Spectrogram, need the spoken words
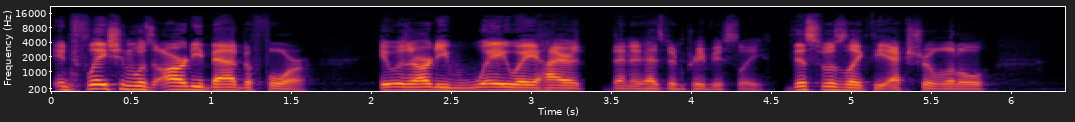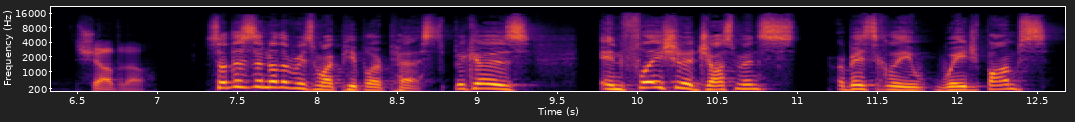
inflation was already bad before. It was already way, way higher than it has been previously. This was like the extra little shove, though. So this is another reason why people are pissed because inflation adjustments are basically wage bumps.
